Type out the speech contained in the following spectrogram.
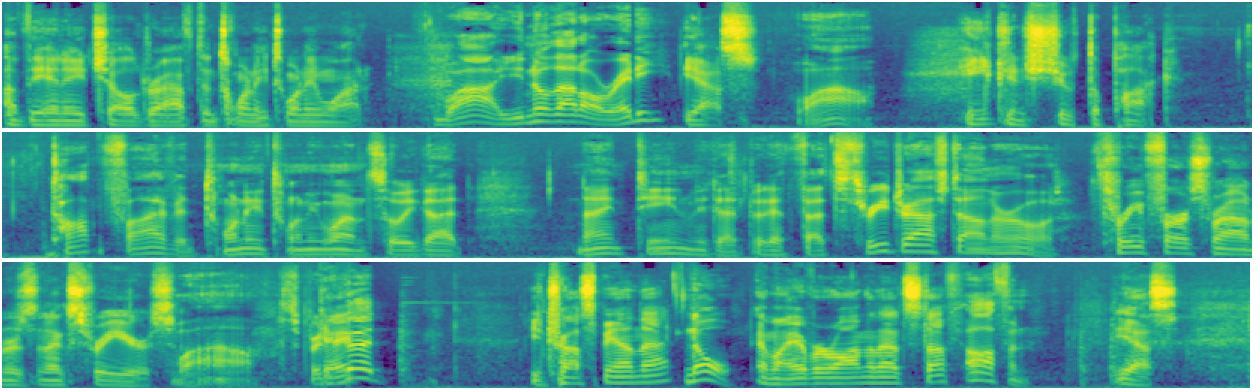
of the NHL draft in 2021. Wow, you know that already? Yes. Wow. He can shoot the puck. Top five in 2021. So we got 19. We got we got that's three drafts down the road. Three first rounders the next three years. Wow, it's pretty okay? good. You trust me on that? No. Am I ever wrong on that stuff? Often. Yes.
